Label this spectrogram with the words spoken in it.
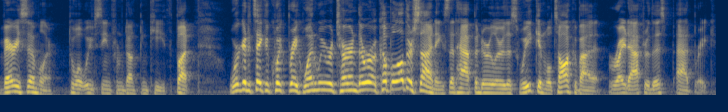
very similar to what we've seen from Duncan Keith. But we're going to take a quick break. When we return, there were a couple other signings that happened earlier this week, and we'll talk about it right after this ad break.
